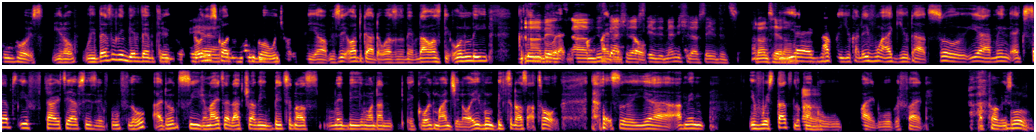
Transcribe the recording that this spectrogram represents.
two goals. You know, we basically gave them three goals. They only scored one goal, which was the um is it Odegaard was his name. That was the only clean Nah, goal Um, this guy should have saved it. Mendy should have saved it. I don't hear that. Yeah, exactly. You can even argue that. So yeah, I mean, except if Charity FC is in full flow, I don't see United actually beating us maybe more than a goal margin or even beating us at all. so yeah, I mean, if we start Lukaku, Uh. we'll be fine. We'll be fine. I promise. Bro,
